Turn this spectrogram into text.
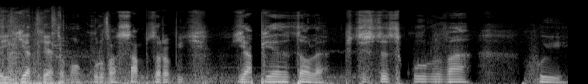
I- Jak ja to mam kurwa sam zrobić? Ja pierdolę. Przecież to jest kurwa chuj.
